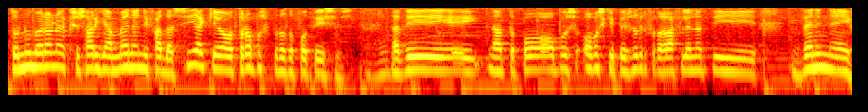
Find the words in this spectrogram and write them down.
το νούμερο ένα αξεσουάρ για μένα είναι η φαντασία και ο τρόπος που θα το φωτισει Δηλαδή, να το πω όπως, όπως και οι περισσότεροι φωτογράφοι λένε ότι δεν είναι η,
